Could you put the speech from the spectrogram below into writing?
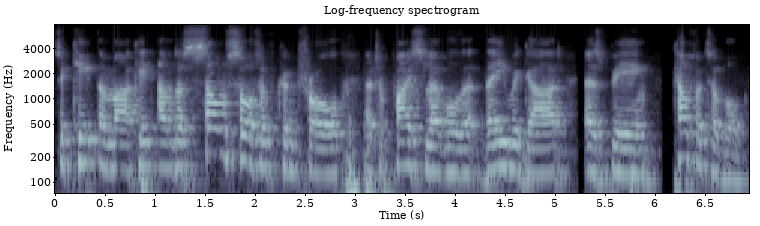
to keep the market under some sort of control at a price level that they regard as being comfortable.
